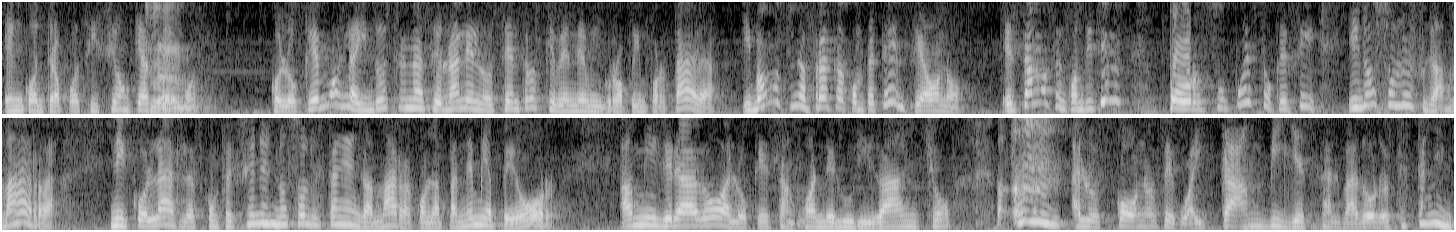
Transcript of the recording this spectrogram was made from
en contraposición, ¿qué hacemos? Coloquemos la industria nacional en los centros que venden ropa importada y vamos a una franca competencia, ¿o no? ¿Estamos en condiciones? Por supuesto que sí. Y no solo es Gamarra. Nicolás, las confecciones no solo están en Gamarra, con la pandemia peor. Han migrado a lo que es San Juan del Urigancho, a los conos de Guaycán, Villet Salvador. están en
